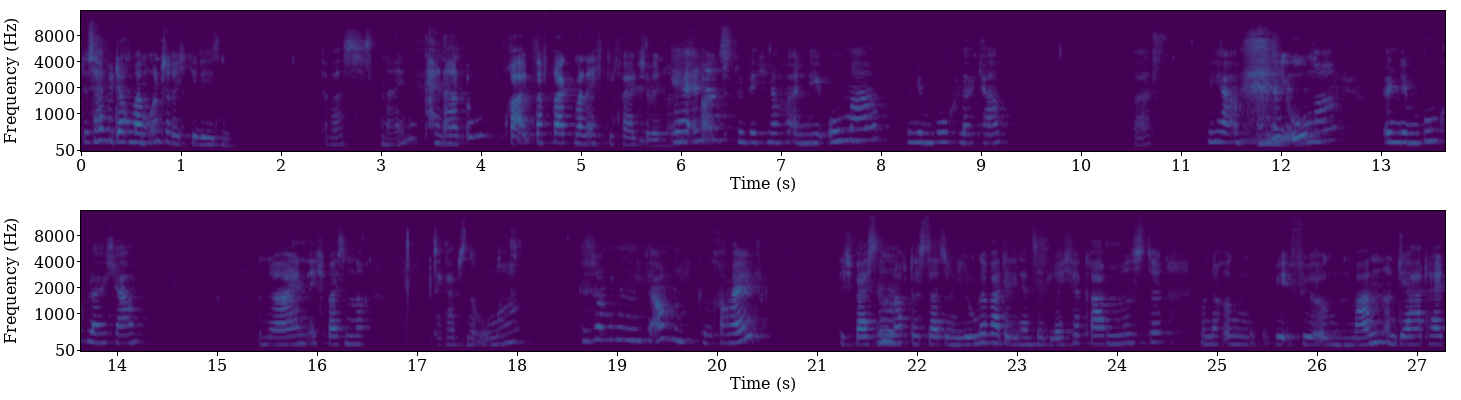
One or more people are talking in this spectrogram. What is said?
das haben wir doch mal im Unterricht gelesen. Was? Nein? Keine Ahnung. Frag, da fragt man echt die falsche, wenn man mich fragt. Erinnerst du dich noch an die Oma in dem Buch Löcher? Was? Ja, An die Oma? in dem Buch Löcher. Nein, ich weiß nur noch, da gab es eine Oma. Das habe ich nämlich auch nicht gereilt. Ich weiß nur noch, dass da so ein Junge war, der die ganze Zeit Löcher graben musste und noch irgend- für irgendeinen Mann und der hat halt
